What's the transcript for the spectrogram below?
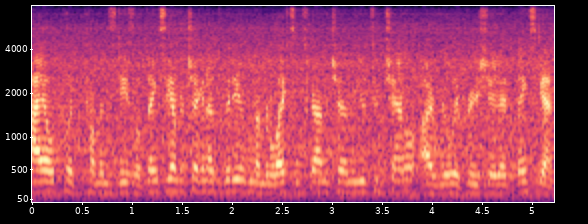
high output Cummins diesel. Thanks again for checking out the video. Remember to like, subscribe, and share on the YouTube channel. I really appreciate it. Thanks again.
